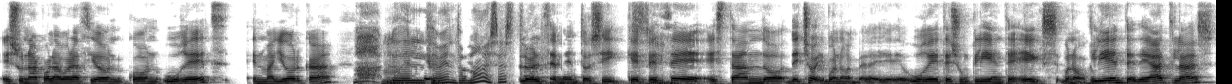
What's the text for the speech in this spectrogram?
es una colaboración con Huguet, en Mallorca. ¡Ah! Lo del cemento, ¿no? ¿Es esto? Lo del cemento, sí, que empecé estando, de hecho, bueno, eh, Huguet es un cliente ex, bueno, cliente de Atlas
